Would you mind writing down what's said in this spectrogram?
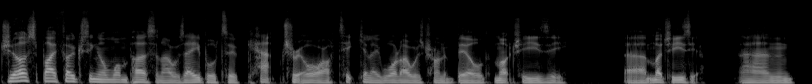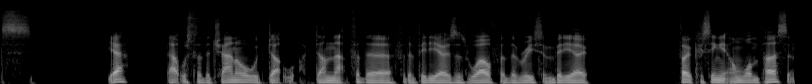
just by focusing on one person, I was able to capture or articulate what I was trying to build much easy, uh, much easier. And yeah, that was for the channel. We've done I've done that for the for the videos as well for the recent video, focusing it on one person.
